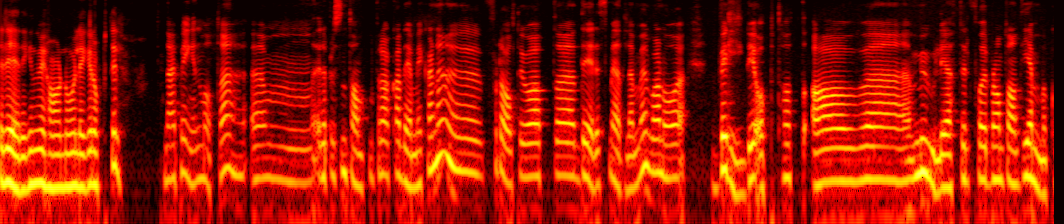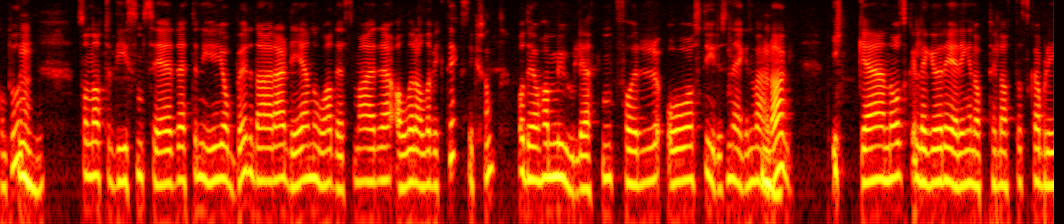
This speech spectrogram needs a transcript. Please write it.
regjeringen vi har nå, legger opp til. Nei, på ingen måte. Um, representanten fra Akademikerne uh, fortalte jo at uh, deres medlemmer var nå veldig opptatt av uh, muligheter for bl.a. hjemmekontor. Mm. Sånn at de som ser etter nye jobber, der er det noe av det som er aller, aller viktigst. Og det å ha muligheten for å styre sin egen hverdag. Mm. ikke Nå legger jo regjeringen opp til at det skal bli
